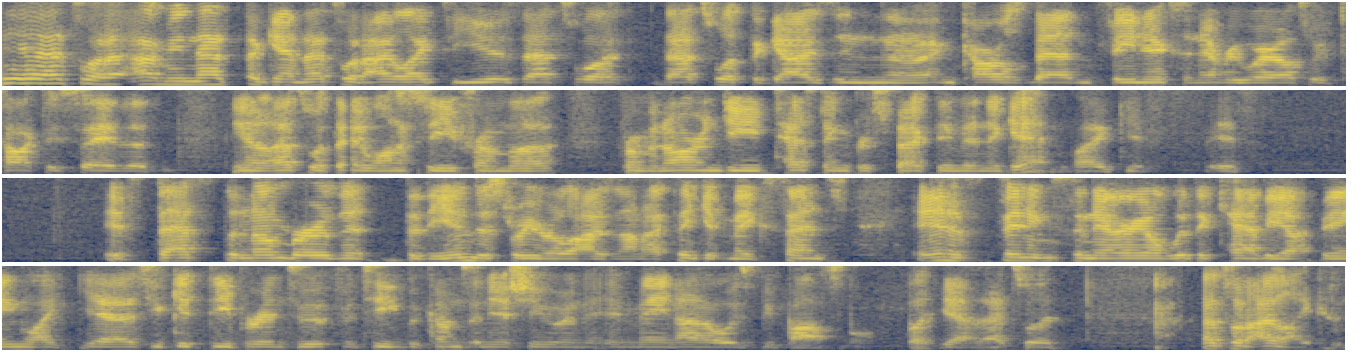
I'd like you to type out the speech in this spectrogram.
Yeah, that's what I mean. That again, that's what I like to use. That's what that's what the guys in uh, in Carlsbad and Phoenix and everywhere else we've talked to say that you know that's what they want to see from a from an R and D testing perspective. And again, like if if if that's the number that, that the industry relies on, I think it makes sense in a fitting scenario. With the caveat being like, yeah, as you get deeper into it, fatigue becomes an issue, and it may not always be possible. But yeah, that's what that's what I like.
